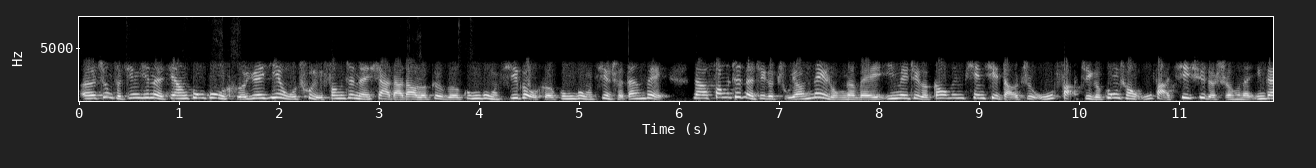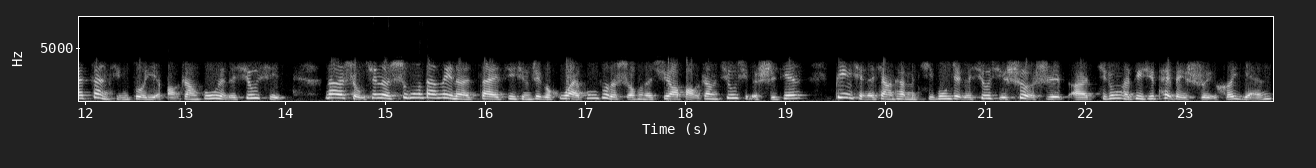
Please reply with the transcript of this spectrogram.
呃，政府今天呢将公共合约业务处理方针呢下达到了各个公共机构和公共建设单位。那方针的这个主要内容呢为，因为这个高温天气导致无法这个工程无法继续的时候呢，应该暂停作业，保障工人的休息。那首先呢，施工单位呢在进行这个户外工作的时候呢，需要保障休息的时间。并且呢，向他们提供这个休息设施，呃，其中呢必须配备水和盐。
